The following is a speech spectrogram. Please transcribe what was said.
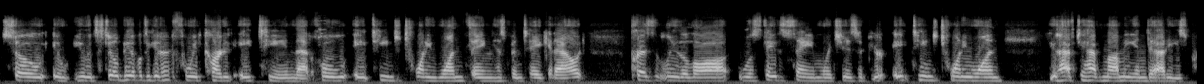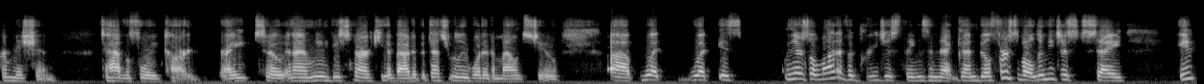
So it, you would still be able to get a FOID card at 18. That whole 18 to 21 thing has been taken out. Presently, the law will stay the same, which is if you're 18 to 21, you have to have mommy and daddy's permission to have a FOID card, right? So, and I don't mean to be snarky about it, but that's really what it amounts to. Uh, what what is? I mean, there's a lot of egregious things in that gun bill. First of all, let me just say, it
